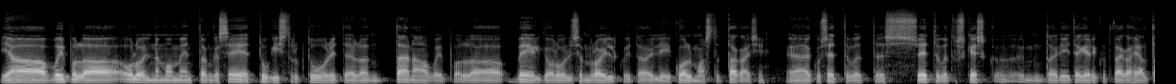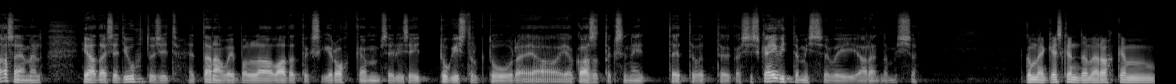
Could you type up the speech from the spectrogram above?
ja võib-olla oluline moment on ka see, et tugistruktuuridel on täna võib-olla veelgi olulisem roll, kui ta oli kolm aastat tagasi, kus ettevõttes, ettevõtluskeskkond oli tegelikult väga heal tasemel, head asjad juhtusid, et täna võib-olla vaadataksegi rohkem selliseid tugistruktuure ja, ja kaasatakse neid ettevõtte kas siis käivitamisse või arendamisse. Kui me keskendume rohkem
